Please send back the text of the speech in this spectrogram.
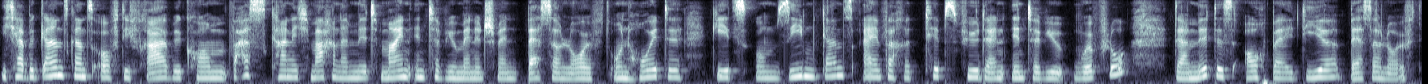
Ich habe ganz, ganz oft die Frage bekommen, was kann ich machen, damit mein Interviewmanagement besser läuft? Und heute geht's um sieben ganz einfache Tipps für dein Interview-Workflow, damit es auch bei dir besser läuft.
